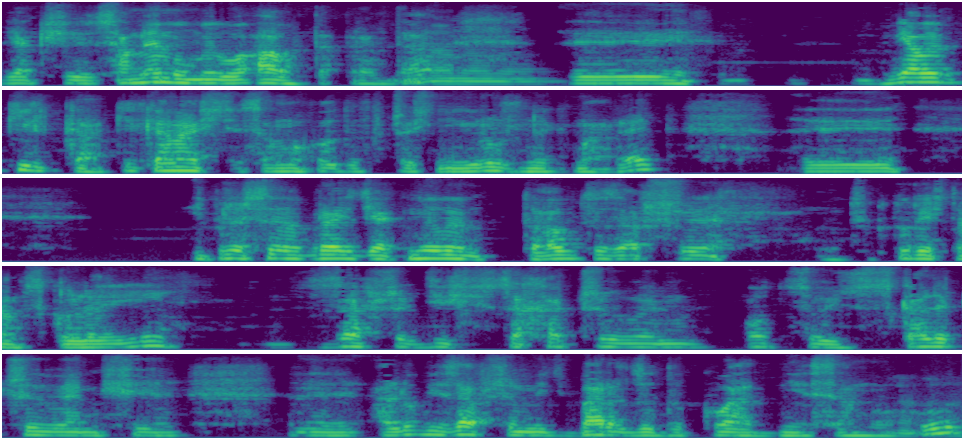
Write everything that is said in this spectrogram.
jak się samemu myło auta, prawda? No, no, no. Y, miałem kilka, kilkanaście samochodów wcześniej różnych marek. I proszę sobie wyobrazić, jak myłem to auto zawsze, czy któreś tam z kolei, zawsze gdzieś zahaczyłem o coś, skaleczyłem się, a lubię zawsze myć bardzo dokładnie samochód.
